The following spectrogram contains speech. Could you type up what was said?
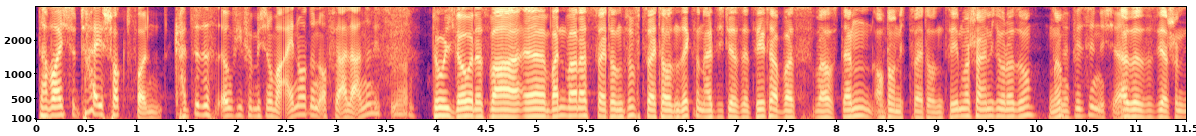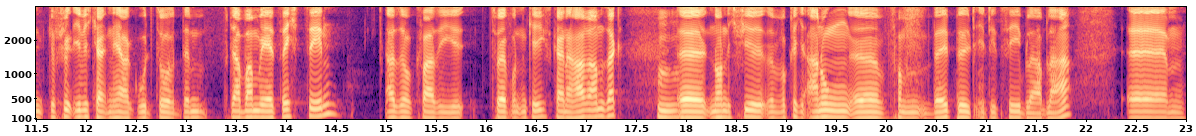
da war ich total geschockt von. Kannst du das irgendwie für mich nochmal einordnen, auch für alle anderen, die zuhören? Du, ich glaube, das war, äh, wann war das? 2005, 2006 und als ich dir das erzählt habe, was war es dann? Auch noch nicht 2010 wahrscheinlich oder so? Ne? Ja, weiß ich nicht, ja. Also es ist ja schon gefühlt Ewigkeiten her. Gut, so, denn, da waren wir jetzt 16, also quasi 12 und ein Keks, keine Haare am Sack. Äh, noch nicht viel äh, wirklich Ahnung äh, vom Weltbild, etc., bla bla. Ähm,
